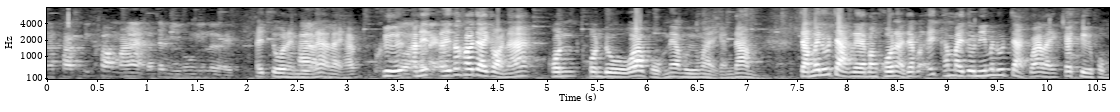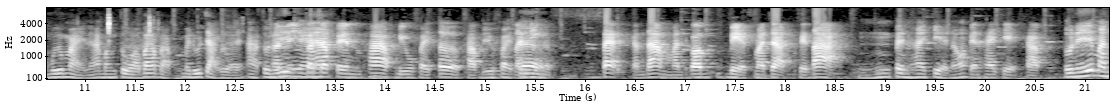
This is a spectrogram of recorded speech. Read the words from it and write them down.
นะครับที่เข้ามาก็จะมีพวกนี้เลย ไอตัวในมือนี่นอะไรครับ คือตัวอันนี้อะไรอันนี้ต้องเข้าใจก่อนนะ คนคนดูว่าผมเนี่ยมือใหม่กันดั้มจะไม่รู้จักเลยบางคนอาจจะแบบเอ๊ะทำไมตัวนี้ไม่รู้จักว่าอะไรก็คือผมมือใหม่นะบางตัวแบบไม่รู้จักเลยอะตัวอันนี้นี้ไงก็จะฮะ เป็นภาพบิลไฟเตอร์ครับ Build Fighter Lightning Z กันดั้มมันก็เบสมาจากเซต้าอืมเป็นไฮเกรดเนาะเป็นไฮเกรดครับ ตัวนี้มัน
